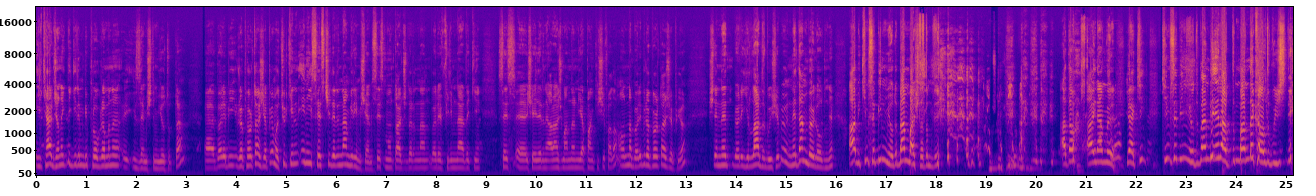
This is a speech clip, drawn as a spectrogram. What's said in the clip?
İlker Canikligil'in bir programını e, izlemiştim YouTube'da. Ee, Böyle bir röportaj yapıyor ama Türkiye'nin en iyi sesçilerinden biriymiş yani. Ses montajcılarından böyle filmlerdeki ses e, şeylerini, aranjmanlarını yapan kişi falan. Onunla böyle bir röportaj yapıyor. İşte ne böyle yıllardır bu işi yapıyor. Neden böyle oldu diye. Abi kimse bilmiyordu. Ben başladım diye. Adam aynen böyle. Ya kim, kimse bilmiyordu. Ben bir el attım. Bende kaldı bu iş diye.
